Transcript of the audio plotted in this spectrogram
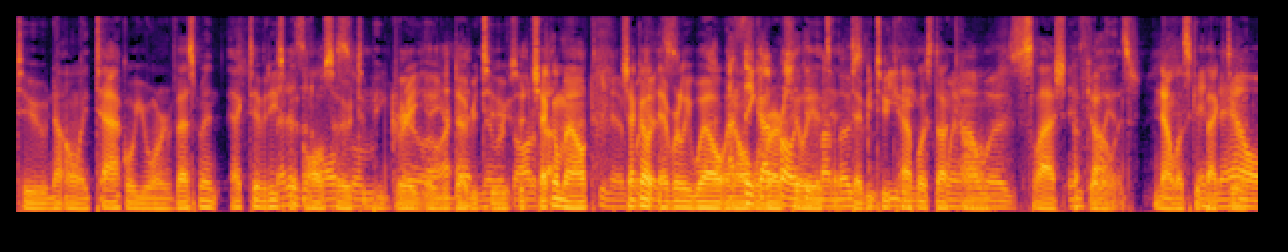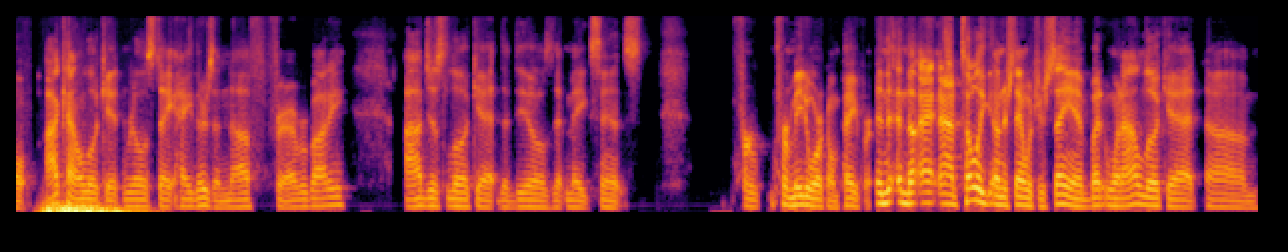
to not only tackle your investment activities, but also awesome to be great at your W two. So check them out. You know, check out Everlywell and all of our affiliates at w2capitalist.com slash affiliates. Now let's get and back now, to it. Now I kind of look at real estate. Hey, there's enough for everybody. I just look at the deals that make sense for for me to work on paper. And and, the, and I totally understand what you're saying, but when I look at um,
